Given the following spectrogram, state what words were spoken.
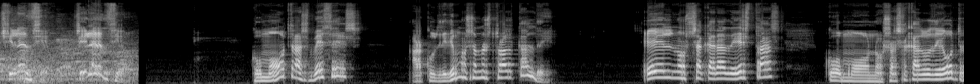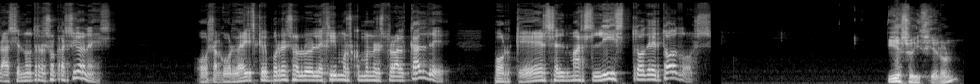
Silencio, silencio. Como otras veces, acudiremos a nuestro alcalde. Él nos sacará de estas como nos ha sacado de otras en otras ocasiones. ¿Os acordáis que por eso lo elegimos como nuestro alcalde? Porque es el más listo de todos. ¿Y eso hicieron?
